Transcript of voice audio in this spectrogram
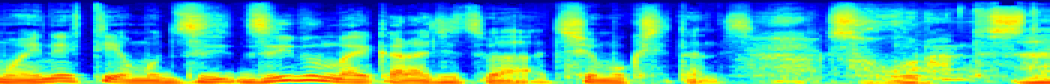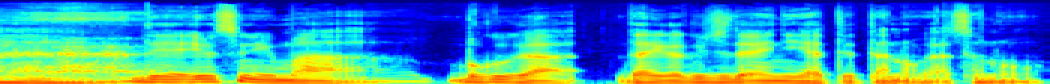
もう NFT はもうずずいぶん前から実は注目してたんですよ。そうなんですね、で要するにまあ僕が大学時代にやってたのがその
